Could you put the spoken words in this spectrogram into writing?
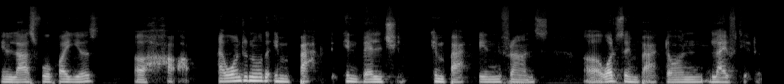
in last four five years. Uh, how, I want to know the impact in Belgium, impact in France. Uh, what's the impact on live theater?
